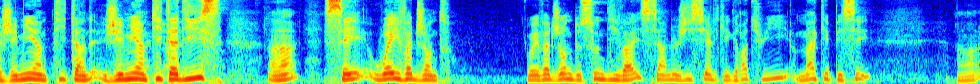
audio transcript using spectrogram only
j'ai mis un petit, j'ai mis un petit indice. Hein, c'est Wave Agent. Wave Agent de Sound Device, c'est un logiciel qui est gratuit, Mac et PC. Hein,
